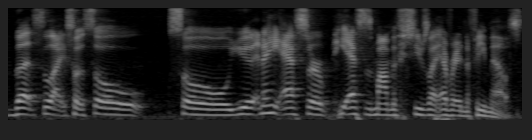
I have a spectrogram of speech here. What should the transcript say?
but so like so so so you and then he asked her he asked his mom if she was like ever into females,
